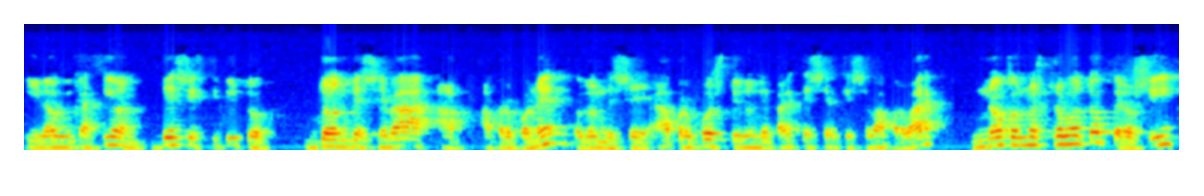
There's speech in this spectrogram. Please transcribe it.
y la ubicación de ese instituto donde se va a, proponer o donde se ha propuesto y donde parece ser que se va a aprobar, no con nuestro voto, pero sí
